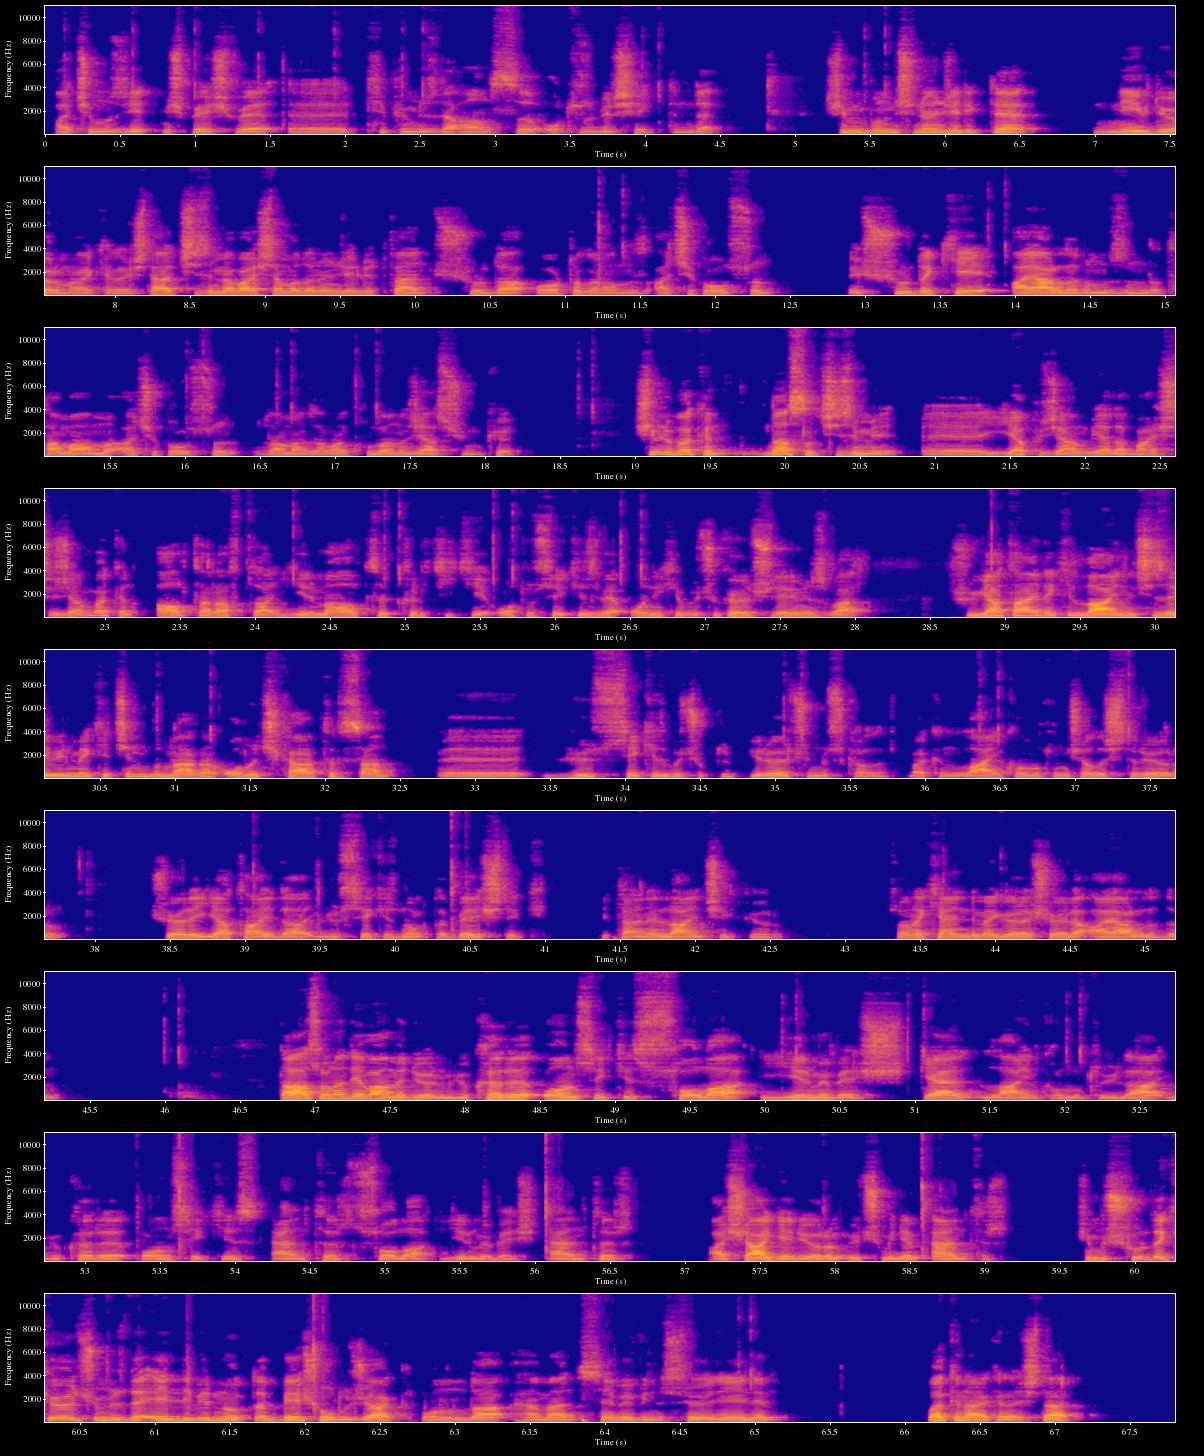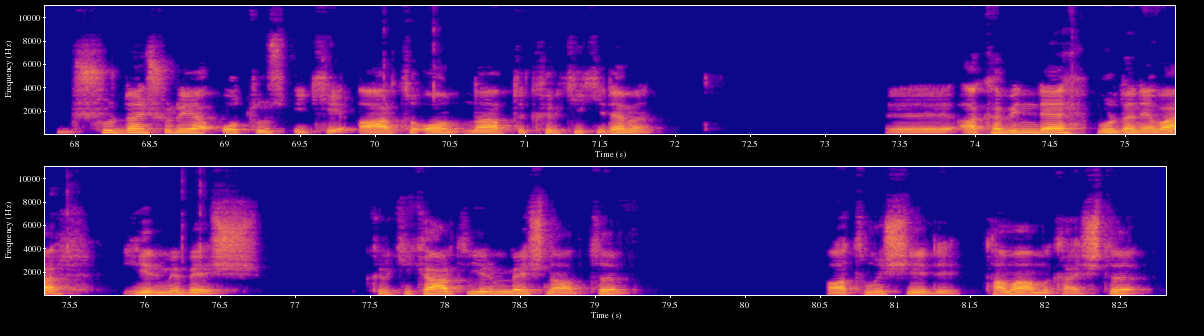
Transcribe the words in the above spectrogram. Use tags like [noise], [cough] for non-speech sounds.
açımız 75 ve e, tipimiz de ansı 31 şeklinde. Şimdi bunun için öncelikle new diyorum arkadaşlar. Çizime başlamadan önce lütfen şurada ortogonalımız açık olsun. Ve şuradaki ayarlarımızın da tamamı açık olsun. Zaman zaman kullanacağız çünkü. Şimdi bakın nasıl çizimi e, yapacağım ya da başlayacağım. Bakın alt tarafta 26, 42, 38 ve 12,5 ölçülerimiz var. Şu yataydaki line'ı çizebilmek için bunlardan 10'u çıkartırsam e, 108,5'luk bir ölçümüz kalır. Bakın line komutunu çalıştırıyorum. Şöyle yatayda 108.5'lik bir tane line çekiyorum. Sonra kendime göre şöyle ayarladım. Daha sonra devam ediyorum. Yukarı 18, sola 25. Gel line komutuyla yukarı 18, enter, sola 25, enter. Aşağı geliyorum 3 milim enter. Şimdi şuradaki ölçümüzde 51.5 olacak. Onun da hemen sebebini söyleyelim. Bakın arkadaşlar. Şuradan şuraya 32 artı 10 ne yaptı? 42 değil mi? Ee, akabinde burada ne var? 25. 42 artı 25 ne yaptı? 67. Tamamı kaçtı?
